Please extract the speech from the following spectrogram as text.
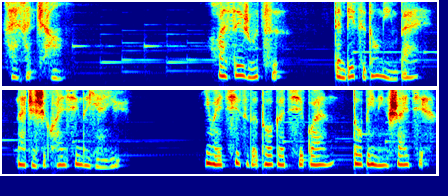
还很长。”话虽如此，但彼此都明白，那只是宽心的言语，因为妻子的多个器官都濒临衰竭。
